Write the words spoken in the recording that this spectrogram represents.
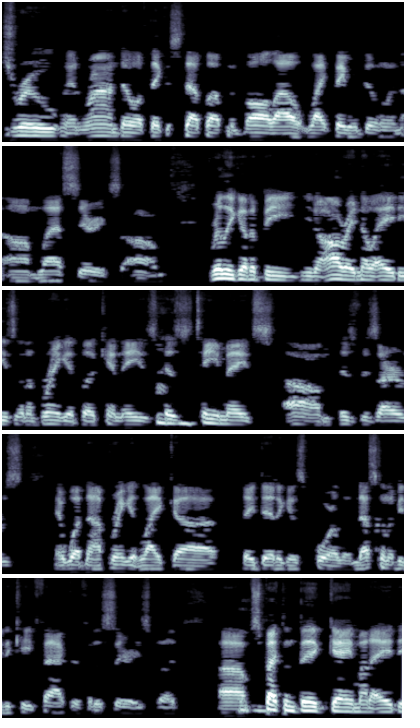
Jrue and Rondo, if they could step up and ball out like they were doing um, last series. Um, really going to be, you know, I already know AD is going to bring it, but can his, mm-hmm. his teammates, um, his reserves and whatnot bring it like uh, they did against Portland? That's going to be the key factor for the series. But um, mm-hmm. expecting big game out of AD.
